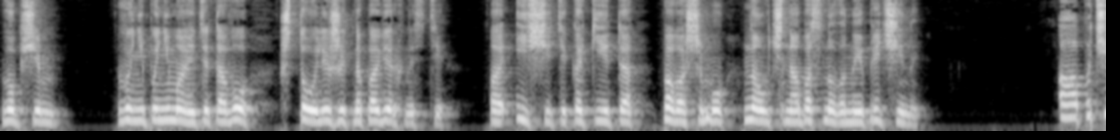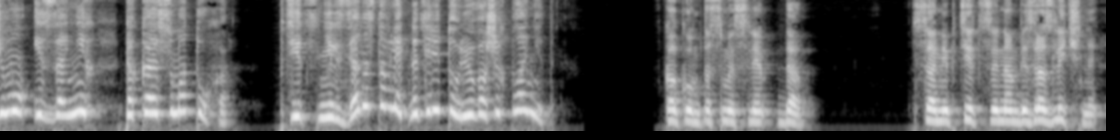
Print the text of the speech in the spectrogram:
В общем, вы не понимаете того, что лежит на поверхности, а ищете какие-то, по-вашему, научно обоснованные причины. А почему из-за них такая суматоха? Птиц нельзя доставлять на территорию ваших планет? В каком-то смысле, да. Сами птицы нам безразличны,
